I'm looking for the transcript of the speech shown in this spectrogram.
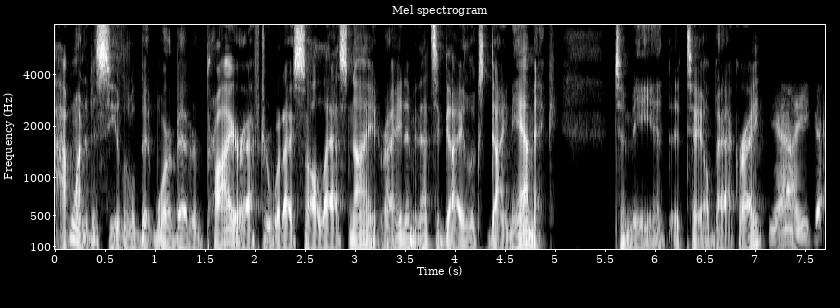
I wanted to see a little bit more of Evan Pryor after what I saw last night. Right? I mean, that's a guy who looks dynamic to me at, at tailback. Right? Yeah, you got.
